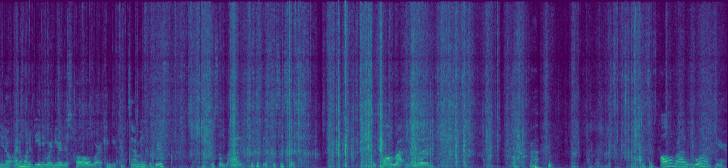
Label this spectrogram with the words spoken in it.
you know, I don't want to be anywhere near this hole where I can get contaminated. But there's, there's a lot of, look at this. This is this, this is all rotten wood. Oh crap. This is all rotten wood here.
